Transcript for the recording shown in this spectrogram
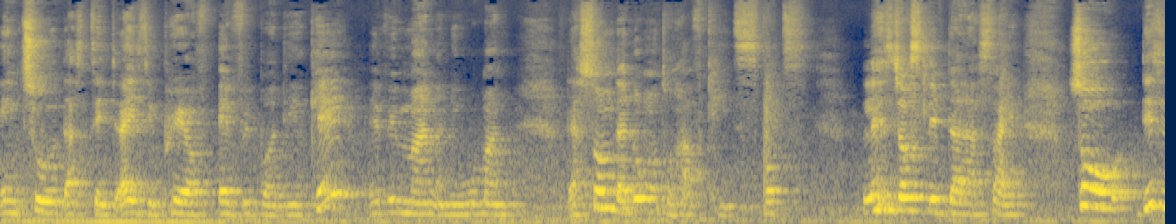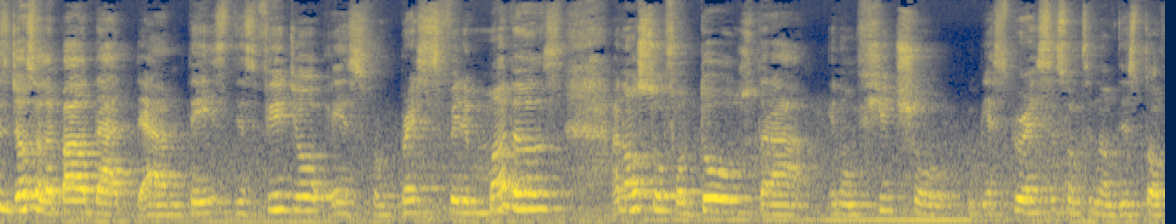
into that stage. That is the prayer of everybody okay? Every man and a woman. There's some that don't want to have kids but let's just leave that aside. So this is just all about that um, this this video is for breastfeeding mothers and also for those that are you know future will be experiencing something of this stuff.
